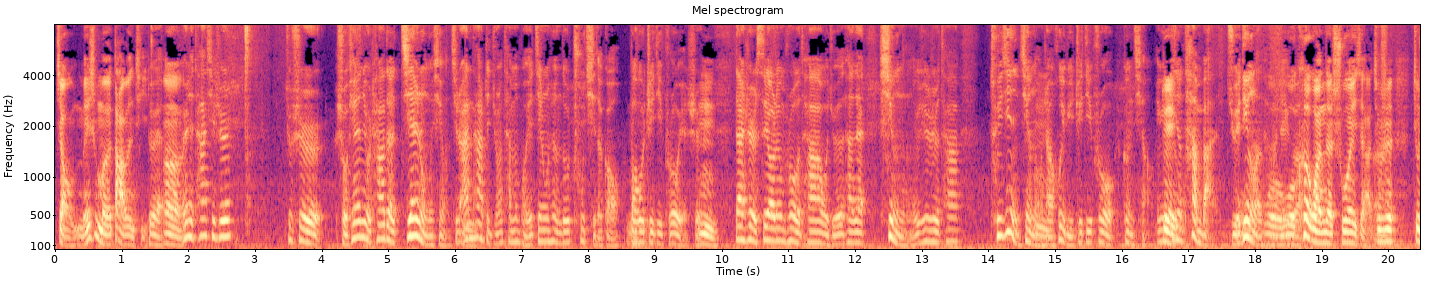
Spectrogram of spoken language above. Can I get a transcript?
脚没什么大问题。对嗯，而且它其实就是首先就是它的兼容性，其实安踏这几双碳板跑鞋兼容性都出奇的高，包括 GT Pro 也是。嗯，但是 C 幺零 Pro 它，我觉得它在性能，尤其是它推进性能上会比 GT Pro 更强，因为对毕竟碳板决定了它我这个。我客观的说一下，就是就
